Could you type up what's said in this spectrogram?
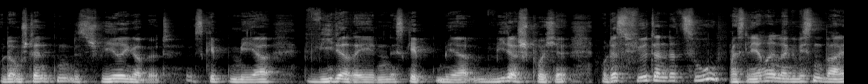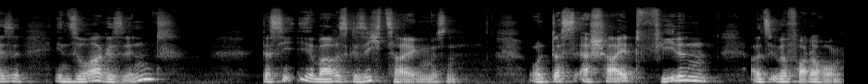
unter Umständen es schwieriger wird. Es gibt mehr Widerreden, es gibt mehr Widersprüche. Und das führt dann dazu, dass Lehrer in einer gewissen Weise in Sorge sind, dass sie ihr wahres Gesicht zeigen müssen. Und das erscheint vielen als Überforderung.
